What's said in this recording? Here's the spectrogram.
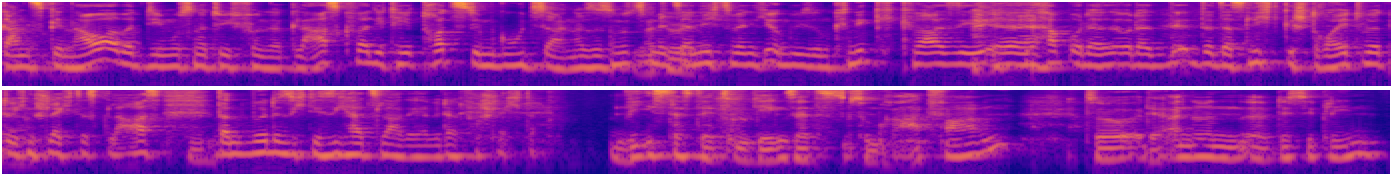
Ganz genau, aber die muss natürlich von der Glasqualität trotzdem gut sein. Also es nutzt natürlich. mir jetzt ja nichts, wenn ich irgendwie so einen Knick quasi äh, habe oder, oder das Licht gestreut wird ja. durch ein schlechtes Glas, mhm. dann würde sich die Sicherheitslage ja wieder verschlechtern. Wie ist das jetzt im Gegensatz zum Radfahren, zu der anderen äh, Disziplin?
